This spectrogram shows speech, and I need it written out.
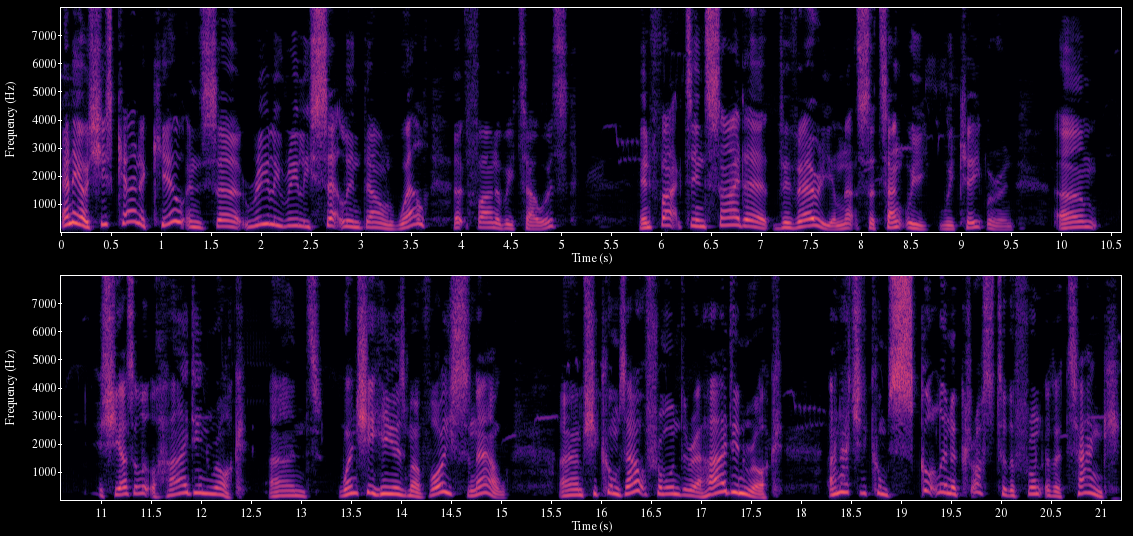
Anyhow, she's kind of cute and uh, really, really settling down well at Farnaby Towers. In fact, inside a vivarium, that's the tank we, we keep her in, um, she has a little hiding rock. And when she hears my voice now, um, she comes out from under a hiding rock and actually comes scuttling across to the front of the tank,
